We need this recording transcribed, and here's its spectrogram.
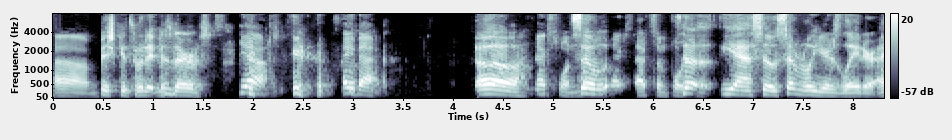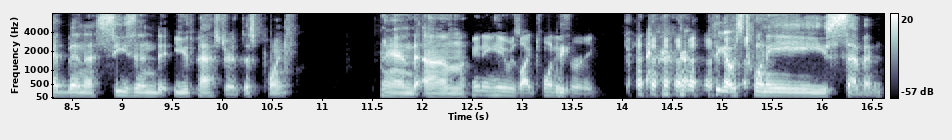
Um, Fish gets what it deserves. yeah, payback. Oh, Next one. So- next, that's unfortunate. so yeah. So several years later, I had been a seasoned youth pastor at this point, and um, Meaning he was like 23. I think I was 27,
